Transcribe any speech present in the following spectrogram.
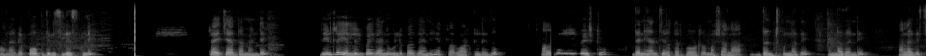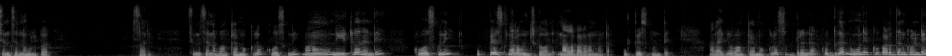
అలాగే పోపు దినుసులు వేసుకుని ఫ్రై చేద్దామండి. దీంట్లో ఎల్లుల్లిపాయ కానీ ఉల్లిపాయ కానీ ఎక్కడ వాడలేదు అలా వెల్లుల్లి పేస్టు ధనియాలు జీలకర్ర పౌడర్ మసాలా దంచుకున్నది ఉన్నదండి. అలాగే చిన్న చిన్న ఉల్లిపాయ సారీ చిన్న చిన్న వంకాయ ముక్కలు కోసుకుని మనం నీటిలోనండి కోసుకుని ఉప్పు వేసుకుని అలా ఉంచుకోవాలి. నల్లబడమన్నమాట ఉప్పు వేసుకుంటే. అలాగే వంకాయ ముక్కలు శుభ్రంగా కొద్దిగా నూనె ఎక్కువ పడుతుంది అనుకోండి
